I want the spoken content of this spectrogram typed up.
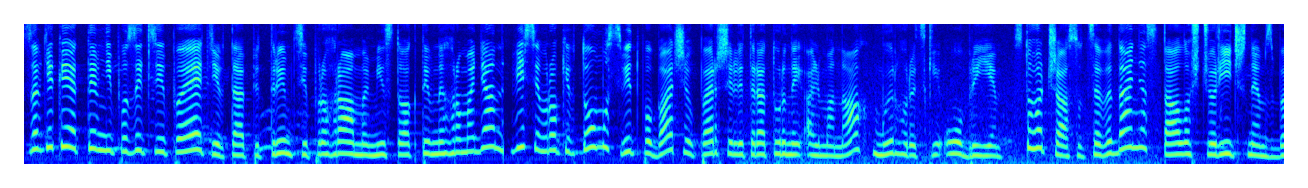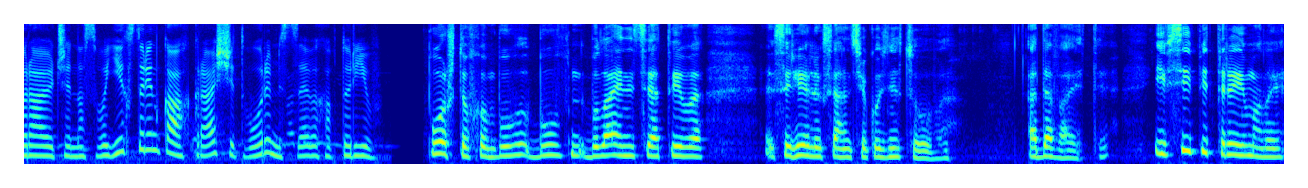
Завдяки активній позиції поетів та підтримці програми Місто активних громадян вісім років тому світ побачив перший літературний альманах Миргородські обрії. З того часу це видання стало щорічним, збираючи на своїх сторінках кращі твори місцевих авторів. Поштовхом був, був, була ініціатива Сергія Олександровича Кузнєцова. А давайте. І всі підтримали.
